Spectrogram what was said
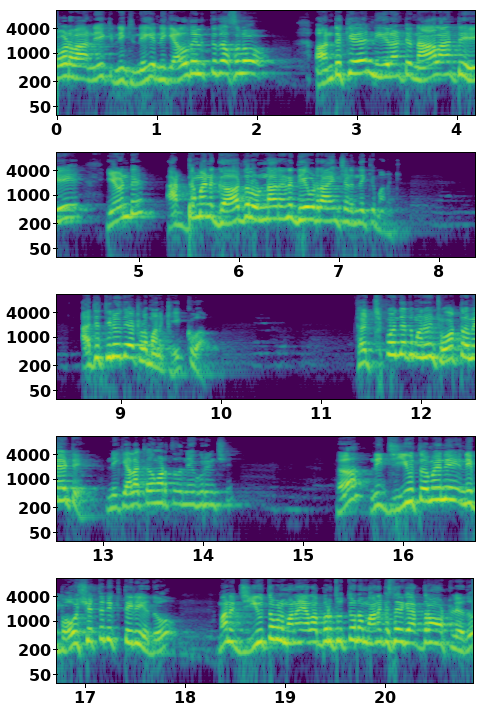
చూడవా? నీకు నీకు నీకు నీకు ఎలా తెలుస్తుంది అసలు? అందుకే నీలాంటి నాలాంటి ఏమండి? అడ్డమైన గాదులు ఉన్నారని దేవుడు రాయించాడు మనకి. అది తెలివితేటలు మనకి ఎక్కువ. చచ్చిపోయిన మనం చూడటం ఏంటి? నీకు ఎలా కనబడుతుంది నీ గురించి? నీ జీవితమే నీ నీ భవిష్యత్తు నీకు తెలియదు. మన జీవితంలో మనం ఎలా బ్రతుకుతున్నా మనకి సరిగా అర్థం అవ్వట్లేదు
